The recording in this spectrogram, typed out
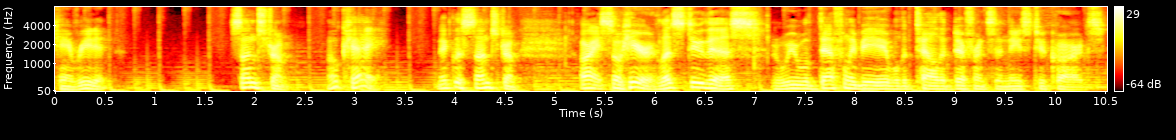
Can't read it. Sundstrom. Okay. Niklas Sundstrom. All right, so here, let's do this. We will definitely be able to tell the difference in these two cards.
